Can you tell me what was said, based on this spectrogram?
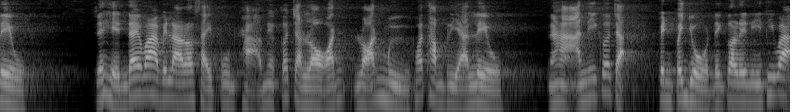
เร็ว จะเห็นได้ว่าเวลาเราใส่ปูนขาวเนี่ยก็จะร้อนร้อนมือเพราะทำปฏิกิริยาเร็วนะคะอันนี้ก็จะเป็นประโยชน์ในกรณีที่ว่า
